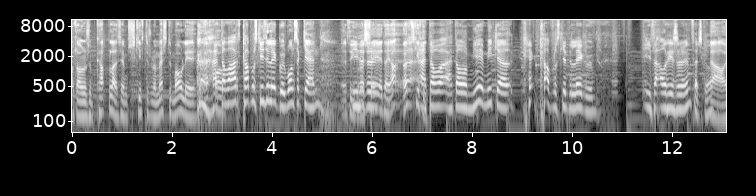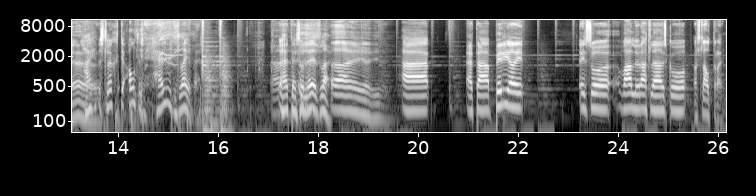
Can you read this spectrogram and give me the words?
Alltaf hann sem kapla sem skiptir svona mestu máli. Þetta var kaplaskýtjuleikur once again. Þegar ég búin að segja þetta í öll skiptin. Þetta var, þetta var mjög mikið kaplaskýtjuleikum í það á þessari umferð sko. Já, já, já, Hæ, slökti á þessu helvitis lægi maður. Þetta er svo leiðilt lag. Æ, æ, æ. uh, Þetta byrjaði eins og Valur allir að sko Að slátra þeim.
